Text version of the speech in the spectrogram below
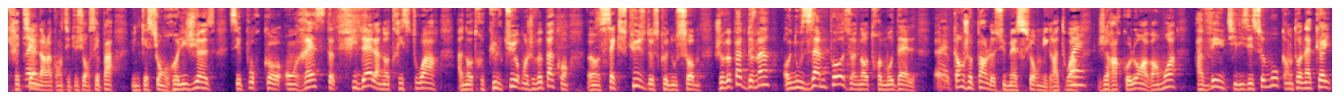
chrétiennes dans la Constitution? C'est pas une question religieuse, c'est pour qu'on reste fidèle à notre histoire, à notre culture. Moi, je veux pas qu'on s'excuse de ce que nous sommes. Je veux pas que demain on nous impose un autre modèle. Euh, quand je parle de submersion migratoire, Gérard Collomb avant moi avait utilisé ce mot quand on accueille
